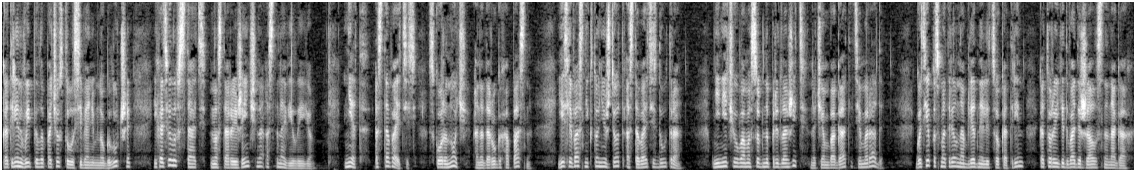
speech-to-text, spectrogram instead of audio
Катрин выпила, почувствовала себя немного лучше и хотела встать, но старая женщина остановила ее. «Нет, оставайтесь. Скоро ночь, а на дорогах опасно. Если вас никто не ждет, оставайтесь до утра. Мне нечего вам особенно предложить, но чем богаты, тем и рады». Готье посмотрел на бледное лицо Катрин, которая едва держалась на ногах.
